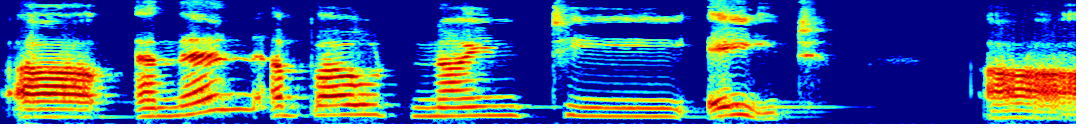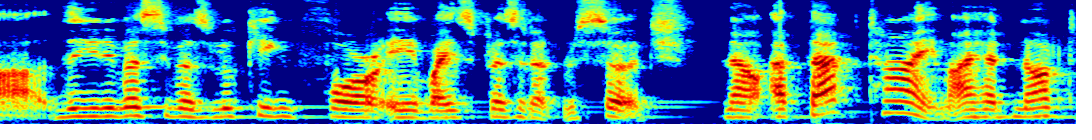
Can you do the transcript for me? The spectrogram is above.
Uh, and then about 98, uh, the university was looking for a vice president research. Now, at that time, I had not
